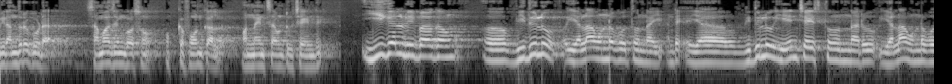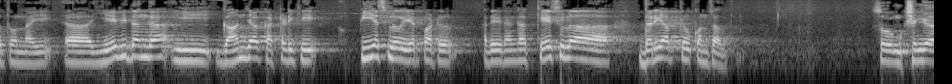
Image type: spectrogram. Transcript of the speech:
మీరందరూ కూడా సమాజం కోసం ఒక్క phone call one nine seven two చేయండి. ఈగల్ విభాగం విధులు ఎలా ఉండబోతున్నాయి? అంటే విధులు ఏం చేస్తూ ఉన్నారు ఎలా ఉండబోతున్నాయి? ఏ విధంగా ఈ గాంజా కట్టడికి పిఎస్లో ఏర్పాటు అదేవిధంగా కేసుల దర్యాప్తు కొనసాగుతుంది? సో ముఖ్యంగా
